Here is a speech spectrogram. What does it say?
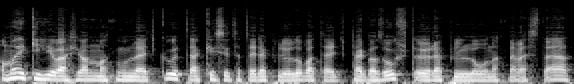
A mai kihívás Janmat 01 küldte, készített egy repülő lovat, egy Pegazust, ő repülőlónak nevezte el.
